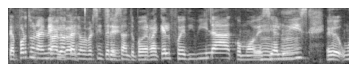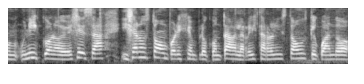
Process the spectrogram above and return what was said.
Te aporto una anécdota dale. que me parece interesante, porque Raquel fue divina, como decía Luis, eh, un, un ícono de belleza. Y Sharon Stone, por ejemplo, contaba en la revista Rolling Stones que cuando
